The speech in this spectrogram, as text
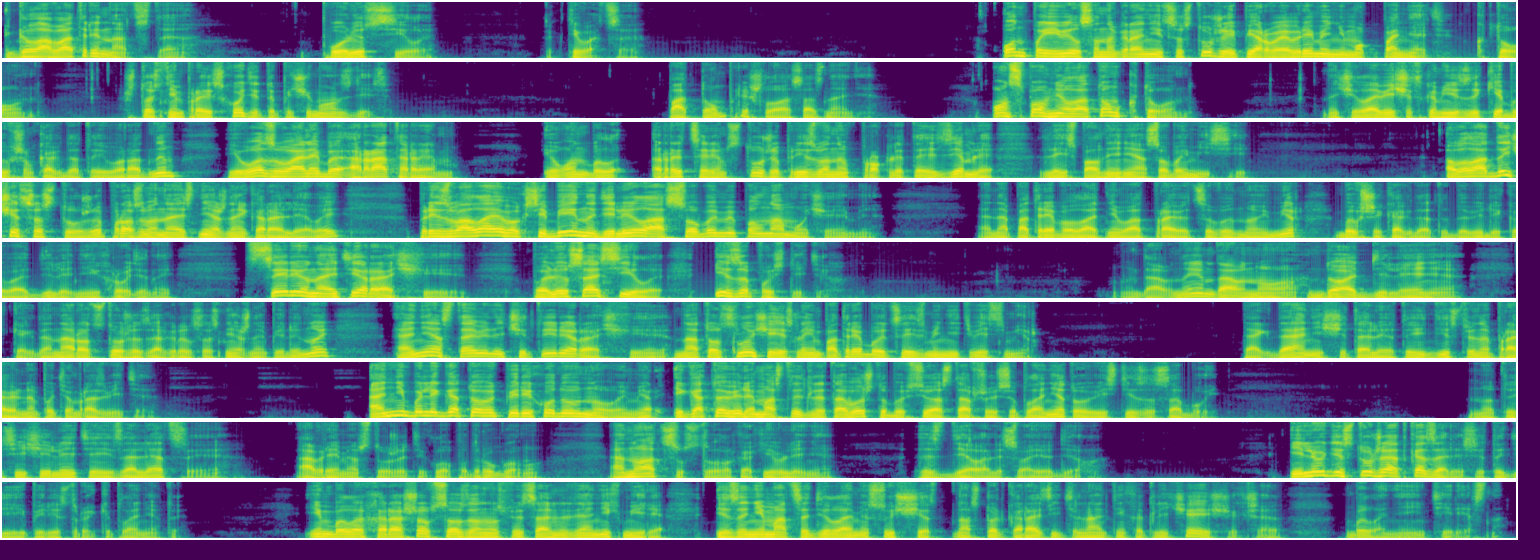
Глава 13. Полюс силы. Активация. Он появился на границе стужи и первое время не мог понять, кто он, что с ним происходит и почему он здесь. Потом пришло осознание. Он вспомнил о том, кто он. На человеческом языке, бывшем когда-то его родным, его звали бы Рат Рэм, и он был рыцарем стужи, призванным в проклятые земли для исполнения особой миссии. Владычица стужи, прозванная Снежной Королевой, призвала его к себе и наделила особыми полномочиями. Она потребовала от него отправиться в иной мир, бывший когда-то до великого отделения их родиной, с целью найти рачхи, полюса силы, и запустить их. Давным-давно, до отделения, когда народ тоже закрылся снежной пеленой, они оставили четыре рачхи, на тот случай, если им потребуется изменить весь мир. Тогда они считали это единственно правильным путем развития. Они были готовы к переходу в новый мир и готовили мосты для того, чтобы всю оставшуюся планету увести за собой. Но тысячелетия изоляции, а время в стуже текло по-другому, оно отсутствовало как явление сделали свое дело. И люди стужи отказались от идеи перестройки планеты. Им было хорошо в созданном специально для них мире, и заниматься делами существ, настолько разительно от них отличающихся, было неинтересно.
